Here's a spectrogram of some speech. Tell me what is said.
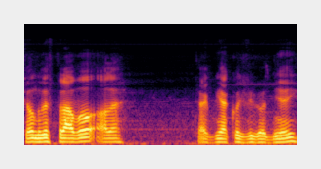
Ciągle w prawo, ale tak mi jakoś wygodniej.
